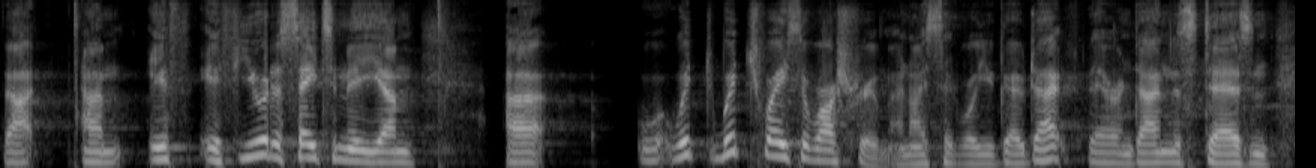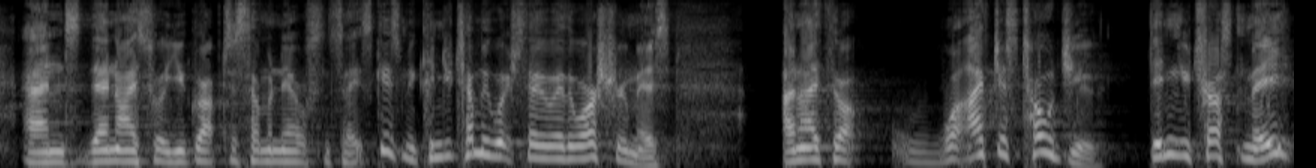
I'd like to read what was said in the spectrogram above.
that um, if, if you were to say to me, um, uh, which, which way's the washroom? And I said, well, you go down there and down the stairs. And, and then I saw you go up to someone else and say, excuse me, can you tell me which way the washroom is? And I thought, well, I've just told you. Didn't you trust me?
